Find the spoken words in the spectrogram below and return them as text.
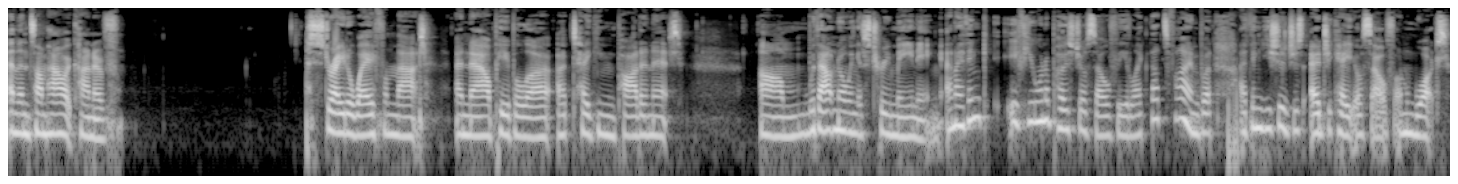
And then somehow it kind of strayed away from that. And now people are, are taking part in it um, without knowing its true meaning. And I think if you want to post your selfie, like that's fine, but I think you should just educate yourself on what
